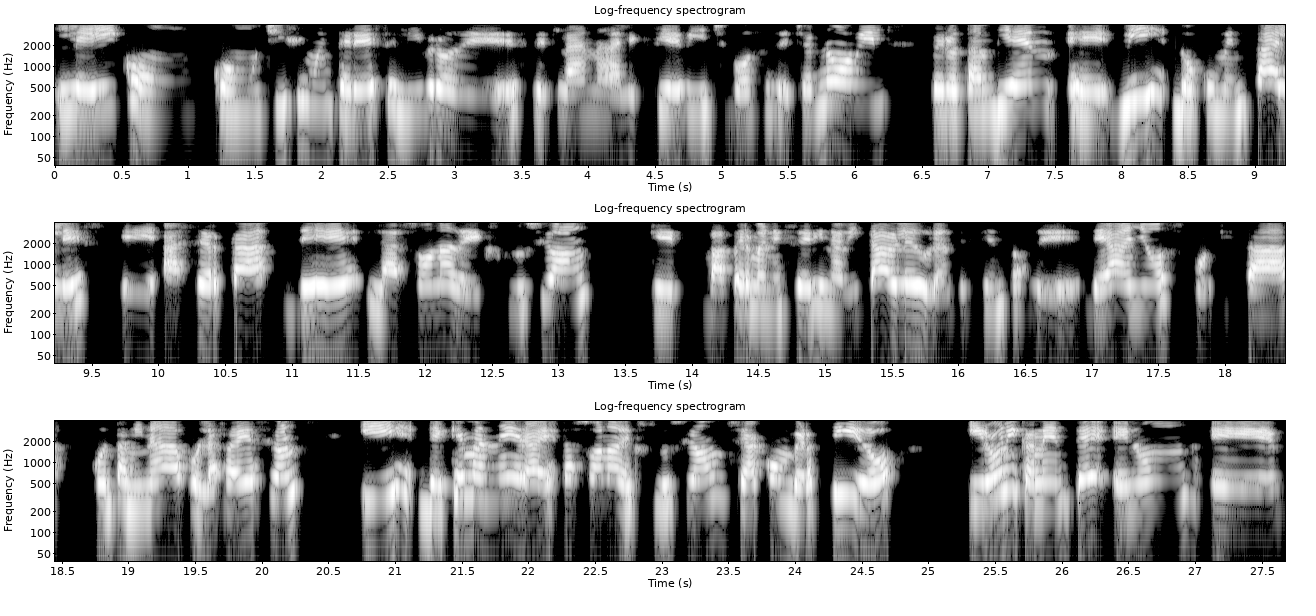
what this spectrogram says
leí con, con muchísimo interés el libro de Svetlana Alexievich, Voces de Chernóbil, pero también eh, vi documentales eh, acerca de la zona de exclusión que va a permanecer inhabitable durante cientos de, años porque está contaminada por la radiación y de qué manera esta zona de exclusión se ha convertido irónicamente en un eh,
